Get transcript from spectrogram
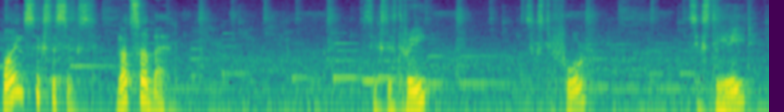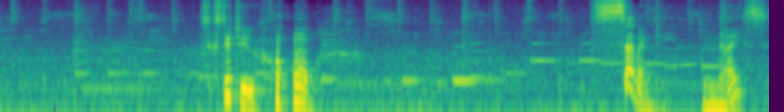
Point 66, not so bad. 63, 64, 68, 62, 70, nice.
